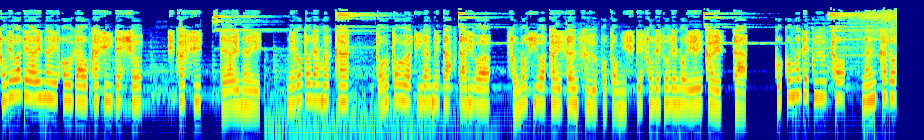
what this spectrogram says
それは出会えない方がおかしいでしょ。しかし、出会えない。メロドラマか。とうとう諦めた二人は、その日は解散することにしてそれぞれの家へ帰った。ここまで来ると、なんかどっ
